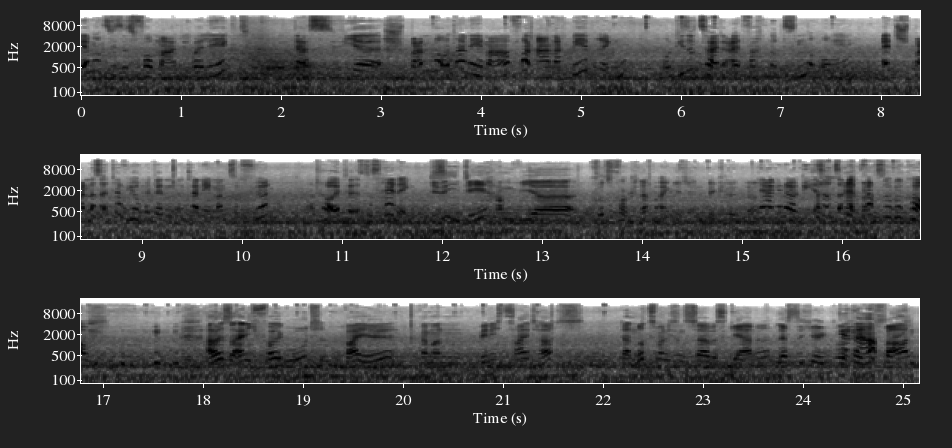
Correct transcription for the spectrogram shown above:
Wir haben uns dieses Format überlegt, dass wir spannende Unternehmer von A nach B bringen und diese Zeit einfach nutzen, um ein spannendes Interview mit den Unternehmern zu führen. Und heute ist es Henning. Diese Idee haben wir kurz vor knapp eigentlich entwickelt. Ne? Ja, genau, die ist uns einfach so gekommen. Aber es ist eigentlich voll gut, weil wenn man wenig Zeit hat, dann nutzt man diesen Service gerne, lässt sich irgendwo Genau. hinfahren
